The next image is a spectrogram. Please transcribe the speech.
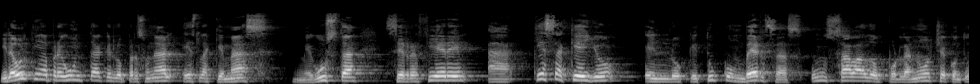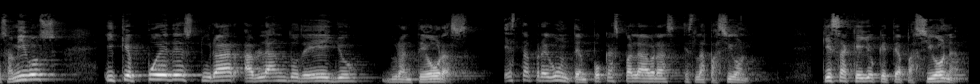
Y la última pregunta, que en lo personal es la que más me gusta, se refiere a qué es aquello en lo que tú conversas un sábado por la noche con tus amigos y que puedes durar hablando de ello durante horas. Esta pregunta, en pocas palabras, es la pasión. ¿Qué es aquello que te apasiona?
